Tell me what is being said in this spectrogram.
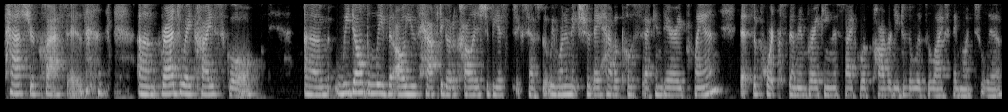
pass your classes, um, graduate high school. Um, we don't believe that all youth have to go to college to be a success, but we want to make sure they have a post secondary plan that supports them in breaking the cycle of poverty to live the life they want to live.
